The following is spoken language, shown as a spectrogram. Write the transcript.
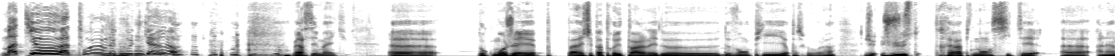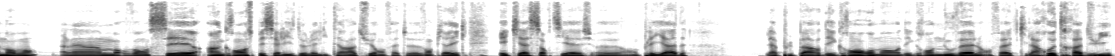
Mathieu, à toi, le coup de cœur Merci Mike. Euh, donc moi j'avais pas j'ai pas prévu de parler de, de vampires parce que voilà. Juste très rapidement citer euh, Alain Morvan. Alain Morvan c'est un grand spécialiste de la littérature en fait euh, vampirique et qui a sorti euh, en Pléiade la plupart des grands romans, des grandes nouvelles en fait qu'il a retraduit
